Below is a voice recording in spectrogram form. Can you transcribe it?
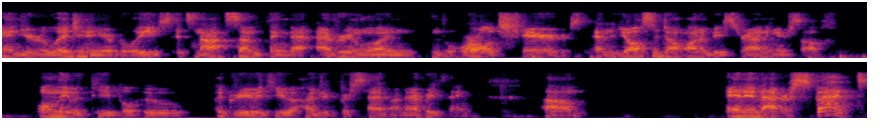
and your religion and your beliefs, it's not something that everyone in the world shares. And you also don't want to be surrounding yourself only with people who agree with you 100% on everything. Um, and in that respect,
